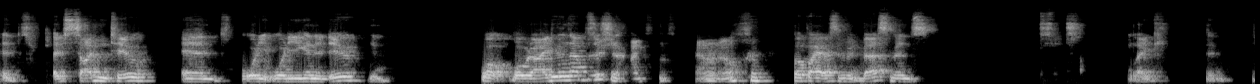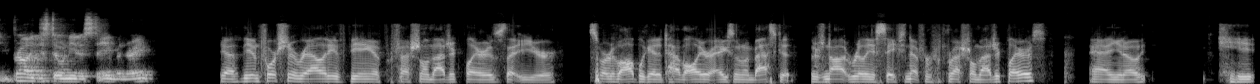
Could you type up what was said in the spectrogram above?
It's it's sudden too. And what are you what are you gonna do? Well, what would I do in that position? I, I don't know. Hope I have some investments. Like, you probably just don't need a statement, right? Yeah, the unfortunate reality of being a professional Magic player is that you're sort of obligated to have all your eggs in one basket. There's not really a safety net for professional Magic players, and you know, he,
